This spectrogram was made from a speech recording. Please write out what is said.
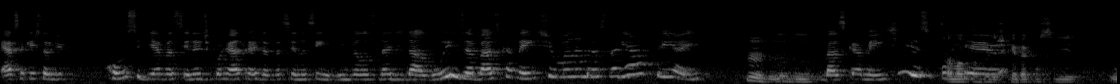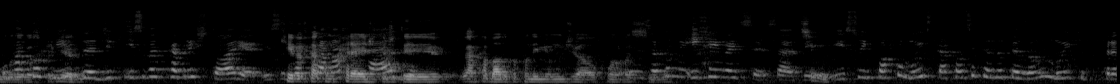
essa questão de conseguir a vacina, de correr atrás da vacina, assim, em velocidade da luz, é basicamente uma lembrança da Guerra Fria aí. Uhum. Uhum. Basicamente isso, É uma porque corrida de quem vai conseguir uma corrida de que isso vai ficar pra história. Isso Quem vai ficar com marcado. crédito de ter acabado com a pandemia mundial com a vacina. Exatamente. E quem vai ser, sabe? Sim. Isso importa muito, tá com certeza pesando muito pra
